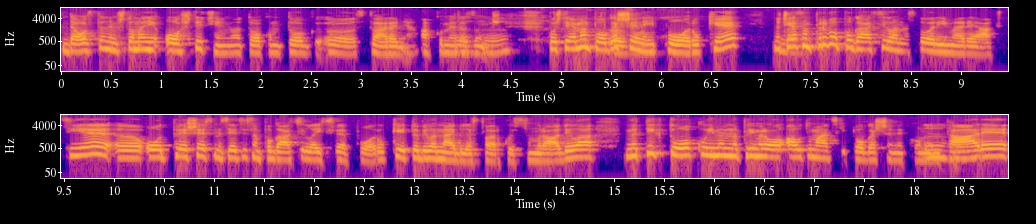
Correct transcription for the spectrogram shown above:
da ostanem što manje oštećena tokom tog uh, stvaranja, ako me razumeš. Mm -hmm. Pošto ja imam pogašene i poruke, Znači da. ja sam prvo pogasila na storijima reakcije, uh, od pre šest meseci sam pogasila i sve poruke i to je bila najbolja stvar koju sam radila. Na TikToku imam, na primjer, automatski pogašene komentare,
